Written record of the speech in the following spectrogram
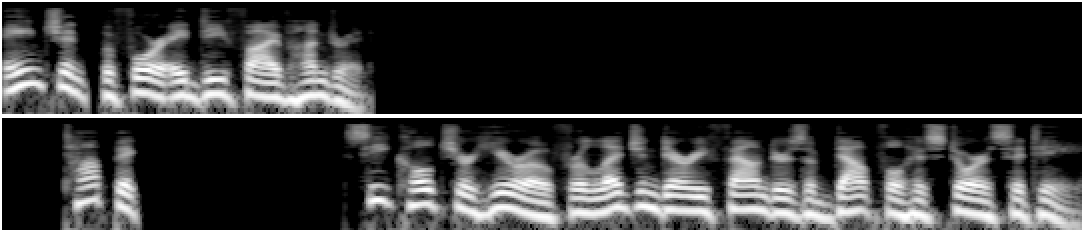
Ancient before AD 500. See culture hero for legendary founders of doubtful historicity.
